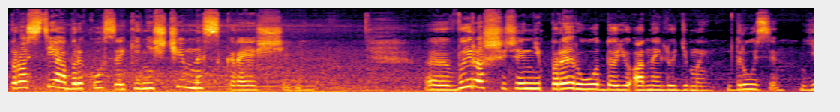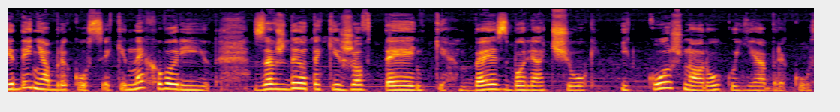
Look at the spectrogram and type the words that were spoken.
прості абрикоси, які ні з чим не скрещені. Е, Вирощені природою, а не людьми. Друзі, єдині абрикоси, які не хворіють, завжди отакі жовтенькі, без болячок. І кожного року є абрикос.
